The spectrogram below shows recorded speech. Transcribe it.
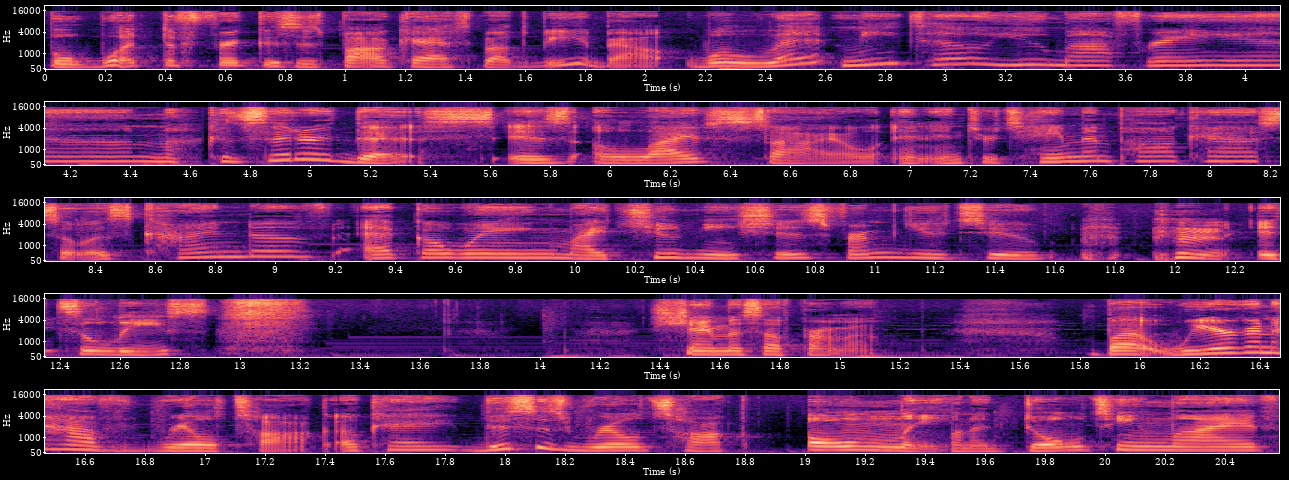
But what the frick is this podcast about to be about? Well, let me tell you, my friend. Consider this is a lifestyle and entertainment podcast, so it's kind of echoing my two niches from YouTube. it's Elise. Shameless self promo. But we are going to have real talk, okay? This is real talk only on adulting life,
